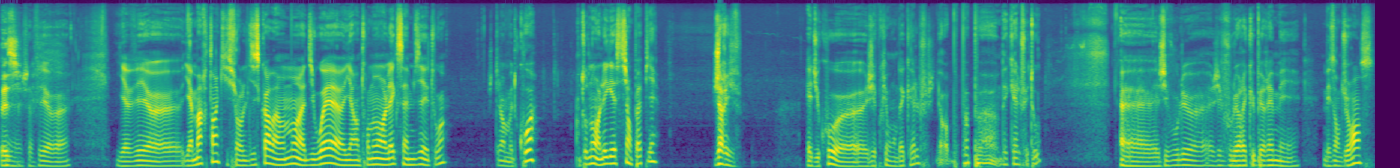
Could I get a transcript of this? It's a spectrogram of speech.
Vas-y. Euh, J'avais, euh, il y avait, euh, il y a Martin qui sur le Discord à un moment a dit ouais, euh, il y a un tournoi en leg samedi et tout. J'étais là en mode quoi? Un tournoi en Legacy en papier? J'arrive. Et du coup, euh, j'ai pris mon deck elf. J'ai dit oh, papa, papa, deck elf et tout. Euh, j'ai voulu, euh, j'ai voulu récupérer mes, mes endurances.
